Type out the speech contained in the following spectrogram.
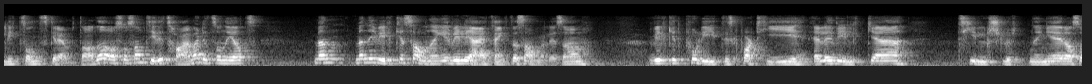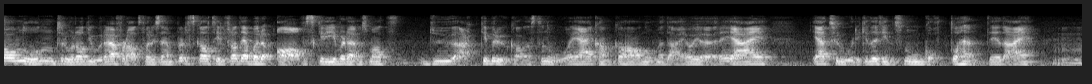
litt sånn skremt av det. Og så samtidig tar jeg meg litt sånn i at men, men i hvilke sammenhenger ville jeg tenkt det samme, liksom? Hvilket politisk parti, eller hvilke tilslutninger Altså om noen tror at jorda er flat, f.eks., skal til for at jeg bare avskriver dem som at du er ikke brukende til noe. Jeg kan ikke ha noe med deg å gjøre. Jeg, jeg tror ikke det fins noe godt å hente i deg. Mm,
